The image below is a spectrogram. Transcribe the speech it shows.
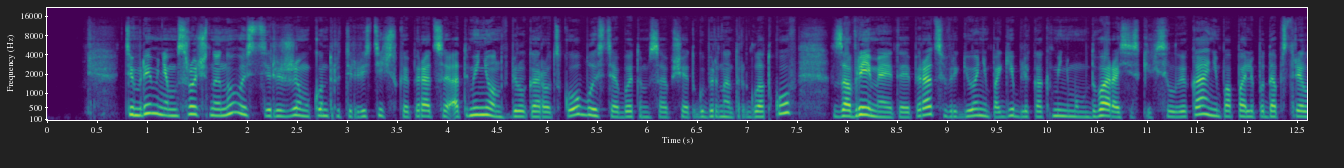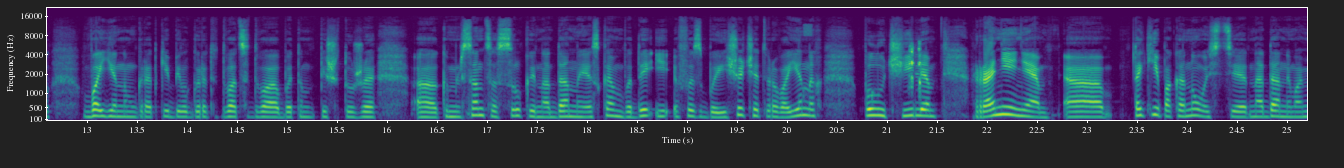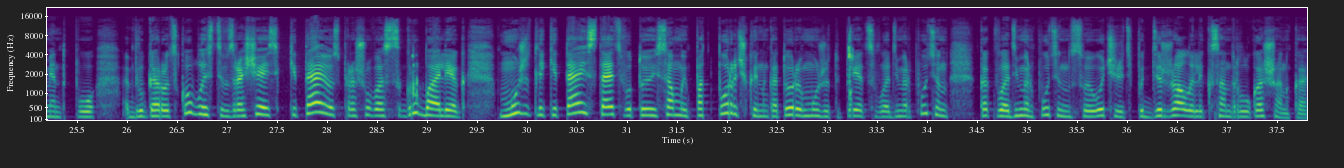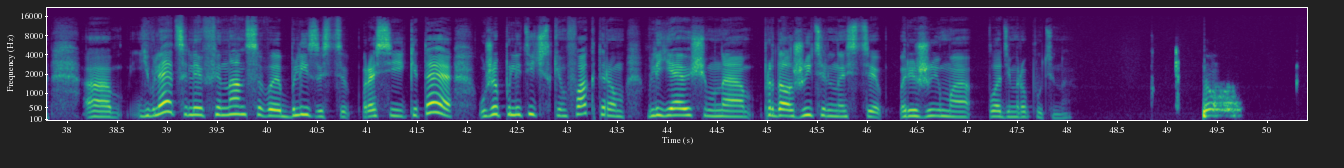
Тем временем срочные новости. Режим контртеррористической операции отменен в Белгородской области. Об этом сообщает губернатор Гладков. За время этой операции в регионе погибли как минимум два российских силовика. Они попали под обстрел в военном городке Белгород-22. Об этом пишет уже э, коммерсант со ссылкой на данные СК, МВД и ФСБ. Еще четверо военных получили ранения. Э, Такие пока новости на данный момент по Белгородской области. Возвращаясь к Китаю, спрошу вас грубо, Олег, может ли Китай стать вот той самой подпорочкой, на которой может опереться Владимир Путин, как Владимир Путин, в свою очередь, поддержал Александр Лукашенко? А, является ли финансовая близость России и Китая уже политическим фактором, влияющим на продолжительность режима Владимира Путина?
